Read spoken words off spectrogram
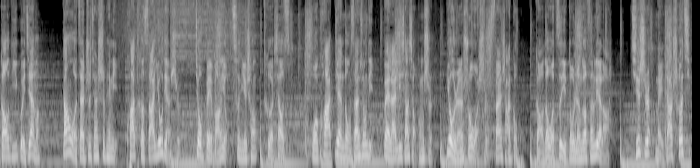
高低贵贱吗？当我在之前视频里夸特斯拉优点时，就被网友赐昵称“特效子”；我夸电动三兄弟未来理想小鹏时，又有人说我是三傻狗，搞得我自己都人格分裂了啊！其实每家车企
